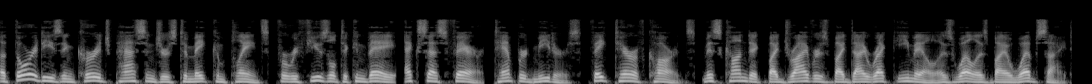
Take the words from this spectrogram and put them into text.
Authorities encourage passengers to make complaints, for refusal to convey, excess fare, tampered meters, fake tariff cards, misconduct by drivers by direct email as well as by a website.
